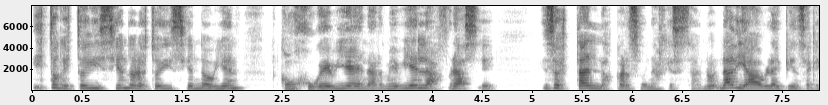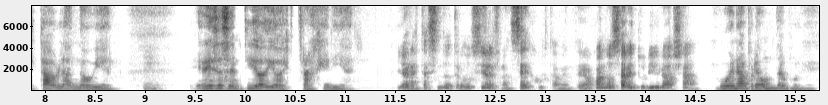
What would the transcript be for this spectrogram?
Esto que estoy diciendo lo estoy diciendo bien, conjugué bien, armé bien la frase. Eso está en los personajes. ¿no? Nadie habla y piensa que está hablando bien. Mm. En ese sentido digo extranjería. Y ahora está siendo traducida al francés, justamente. ¿no? ¿Cuándo sale tu libro allá? Buena pregunta porque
